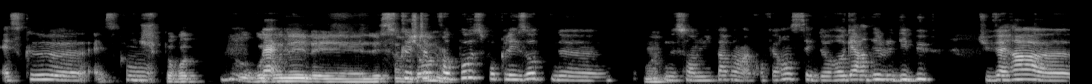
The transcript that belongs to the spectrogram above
Est-ce que. Est qu'on... Je peux bah, redonner les, les, symptômes. Ce que je te propose pour que les autres ne, ne s'ennuient pas pendant la conférence, c'est de regarder le début. Tu verras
